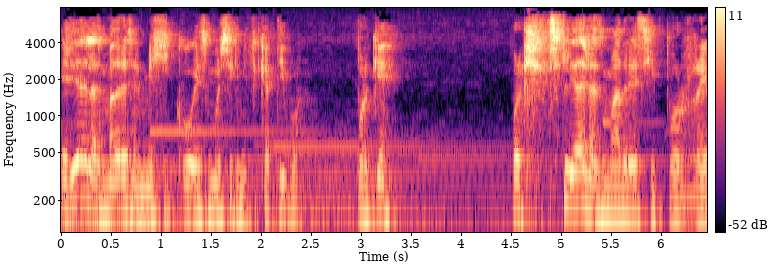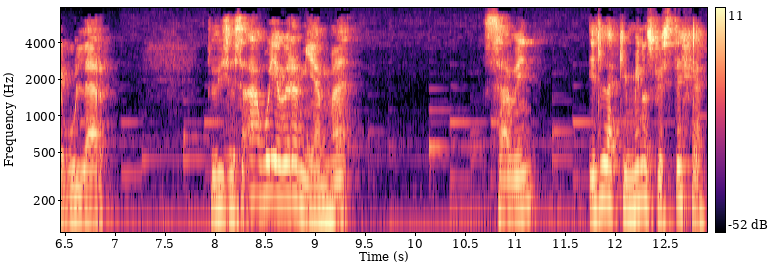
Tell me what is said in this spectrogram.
El Día de las Madres en México es muy significativo. ¿Por qué? Porque es el Día de las Madres y por regular tú dices, ah, voy a ver a mi mamá. ¿Saben? Es la que menos festeja.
